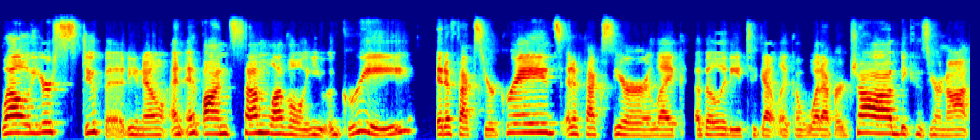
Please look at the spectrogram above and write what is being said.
well, you're stupid, you know? And if on some level you agree, it affects your grades, it affects your like ability to get like a whatever job because you're not,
